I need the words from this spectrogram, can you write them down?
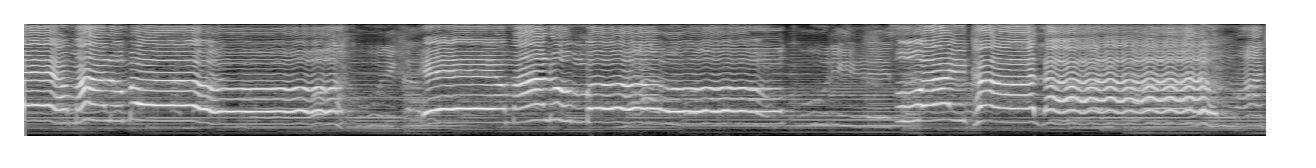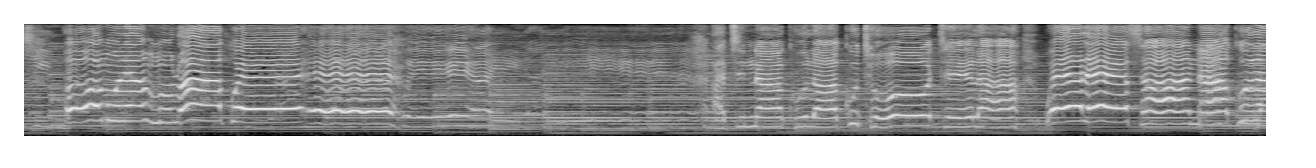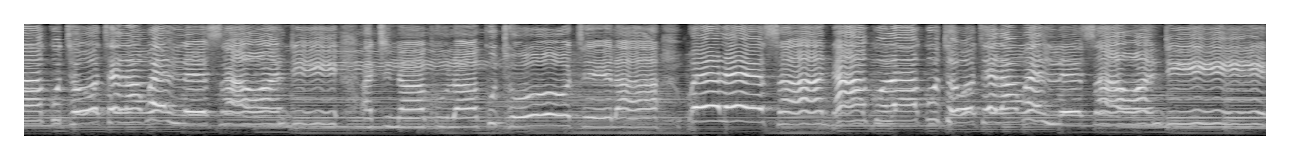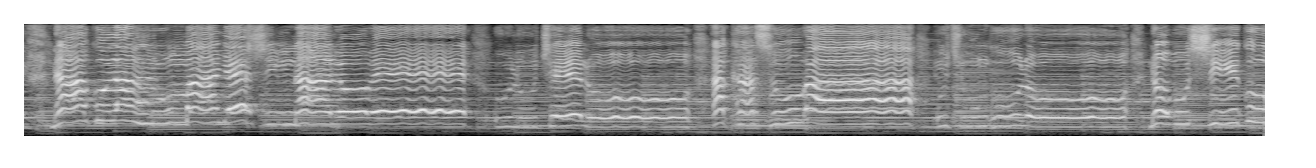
nakula kutotela welesa nakula kutotela welesa wandi. Ati nakula kutotela welesa nakula kutotela welesa wandi. Nakula luma yeshinalowe uluchelo akasuba uchungulo nobushiku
